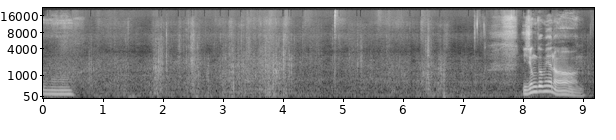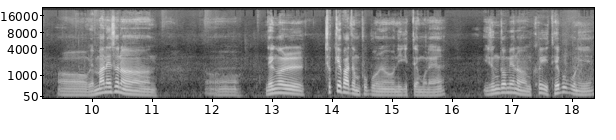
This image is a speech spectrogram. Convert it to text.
어, 이 정도면은 어, 웬만해서는 어, 냉을 적게 받은 부분이기 때문에 이 정도면은 거의 대부분이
